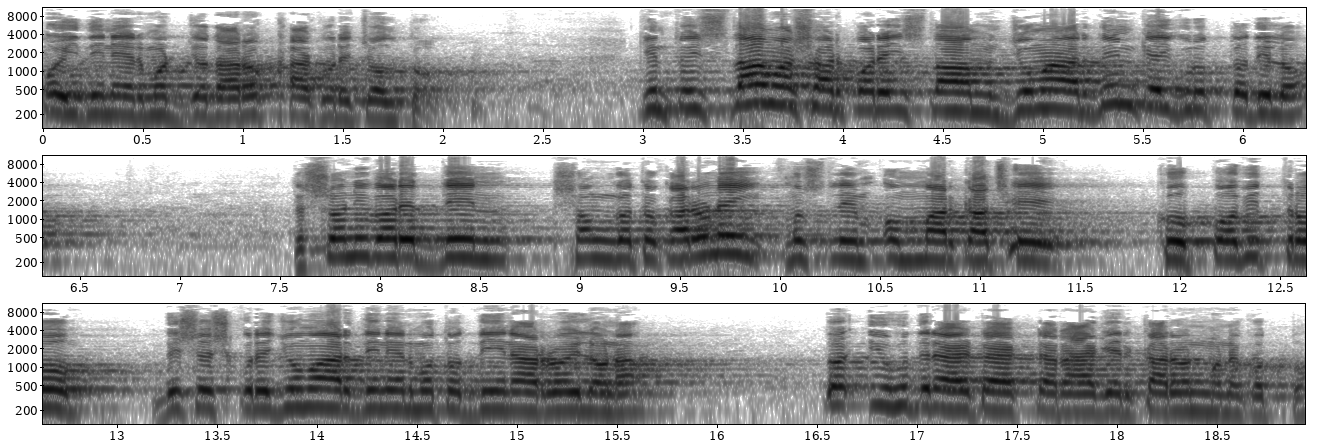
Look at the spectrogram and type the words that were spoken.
ওই দিনের মর্যাদা রক্ষা করে চলত। কিন্তু ইসলাম আসার পরে ইসলাম জুমার দিনকেই গুরুত্ব দিল। তো শনিবারের দিন সঙ্গত কারণেই মুসলিম উম্মার কাছে খুব পবিত্র, বিশেষ করে জুমার দিনের মতো দিন আর রইল না। তো ইহুদিরা এটা একটা রাগের কারণ মনে করত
